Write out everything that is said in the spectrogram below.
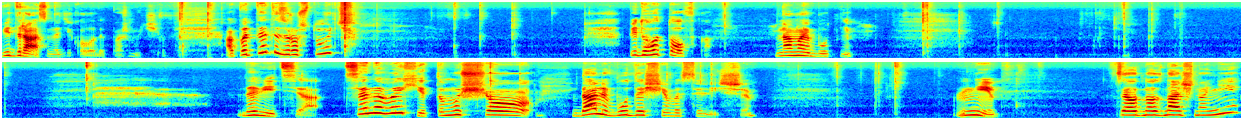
Відразу на дні колоди паж. Апетити зростуть. Підготовка на майбутнє. Дивіться, це не вихід, тому що далі буде ще веселіше. Ні. Це однозначно ні.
